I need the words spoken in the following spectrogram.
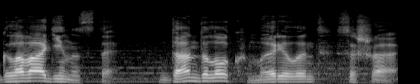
Глава 11. Дандлок, Мэриленд, США.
